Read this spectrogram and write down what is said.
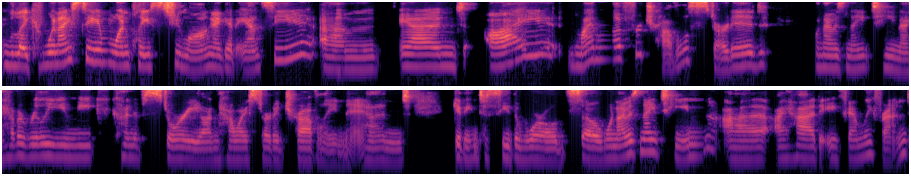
like when I stay in one place too long, I get antsy. Um, and I, my love for travel started when I was 19. I have a really unique kind of story on how I started traveling and getting to see the world. So when I was 19, uh, I had a family friend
